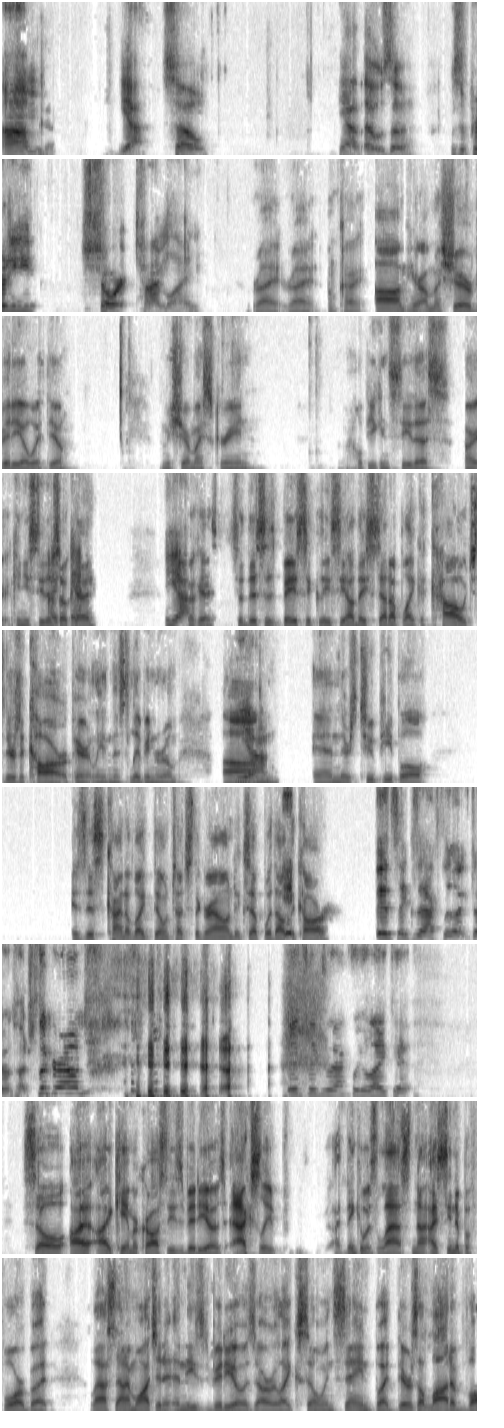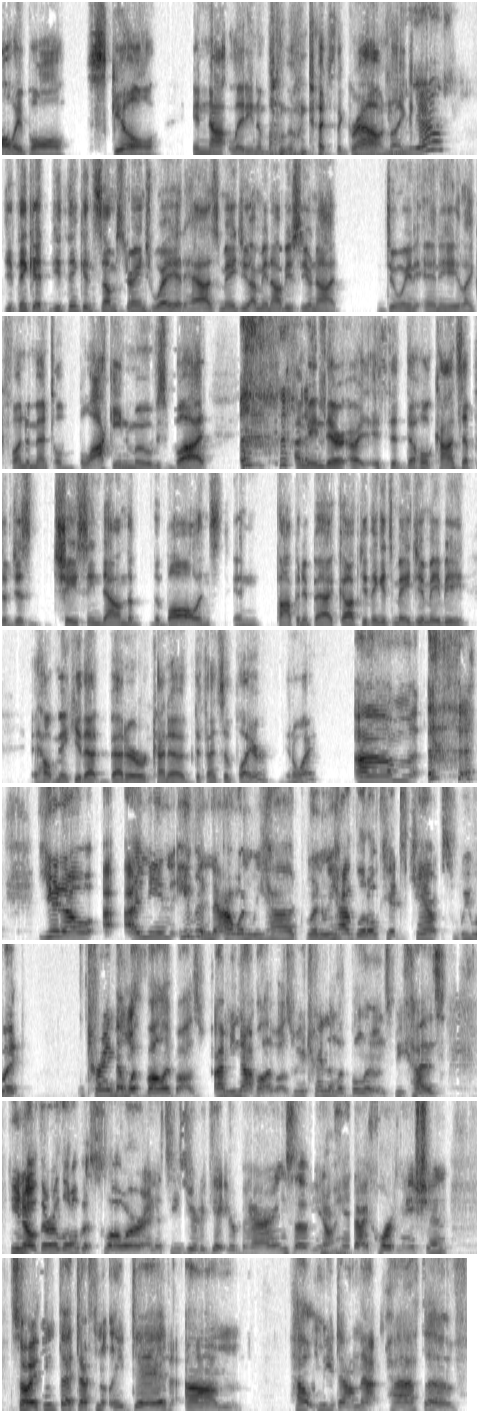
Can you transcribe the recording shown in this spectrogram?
Um, okay. Yeah. So, yeah, that was a was a pretty short timeline. Right. Right. Okay. Um. Here, I'm gonna share a video with you. Let me share my screen. I hope you can see this. All right. Can you see this? okay. Yeah. Okay. So this is basically see how they set up like a couch. There's a car apparently in this living room. Um, yeah. And there's two people. Is this kind of like don't touch the ground except without it, the car? It's exactly like don't touch the ground. it's exactly like it. So I I came across these videos. Actually, I think it was last night. I've seen it before, but last night I'm watching it, and these videos are like so insane. But there's a lot of volleyball skill in not letting a balloon touch the ground. Like, yeah. Do you think it? Do you think in some strange way it has made you? I mean, obviously you're not doing any like fundamental blocking moves, but I mean, there are it's the, the whole concept of just chasing down the, the ball and and popping it back up. Do you think it's made you maybe help make you that better kind of defensive player in a way? Um, you know, I mean, even now when we had when we had little kids camps, we would train them with volleyballs. I mean, not volleyballs. We would train them with balloons because, you know, they're a little bit slower and it's easier to get your bearings of, you know, mm-hmm. hand-eye coordination. So I think that definitely did um, help me down that path of,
